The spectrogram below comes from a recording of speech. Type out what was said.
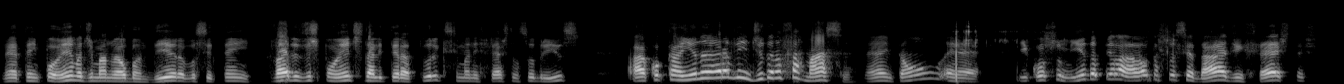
né, tem poema de Manuel Bandeira, você tem vários expoentes da literatura que se manifestam sobre isso. A cocaína era vendida na farmácia. Né? Então, é, e consumida pela alta sociedade em festas,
